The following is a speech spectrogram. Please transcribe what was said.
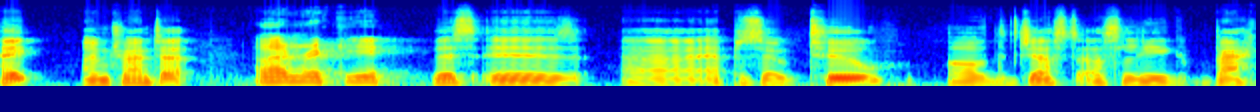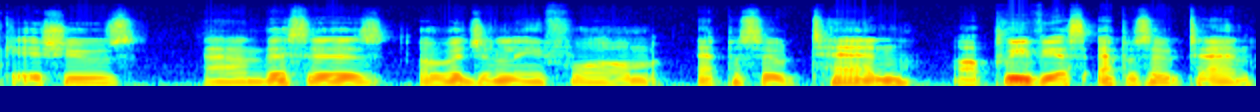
Hey, I'm Trenta. And I'm Ricky. This is uh, episode two of the Just Us League back issues, and this is originally from episode 10, our previous episode 10,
